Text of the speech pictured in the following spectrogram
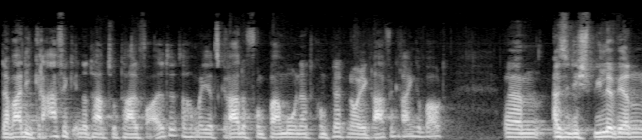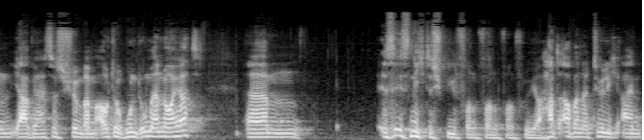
Da war die Grafik in der Tat total veraltet. Da haben wir jetzt gerade vor ein paar Monaten komplett neue Grafik reingebaut. Ähm, also die Spiele werden, ja, wie heißt das schön beim Auto, rundum erneuert. Ähm, es ist nicht das Spiel von, von, von früher, hat aber natürlich ein,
